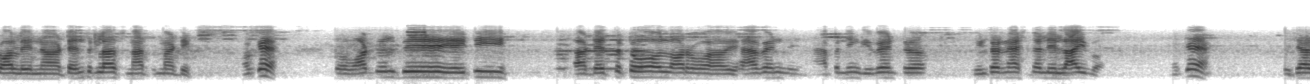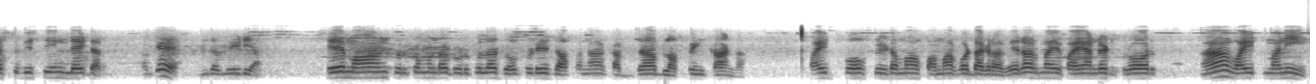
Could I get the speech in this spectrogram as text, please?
call in tenth class mathematics okay so what will be eighty death toll are happening event happening internationally live. Okay, it has to be seen later. Okay, in the media. Shame on Turkamunda Kudukula, Dopudi, Dafana, Kabja, bluffing Kanda. Fight for freedom of Amakotagra. Where are my 500 crore uh, white money?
